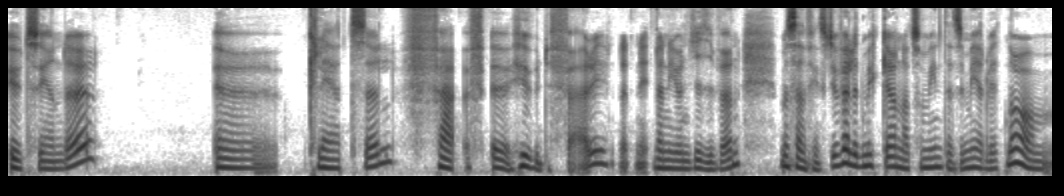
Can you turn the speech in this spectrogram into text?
Utseende, eh, klädsel, eh, hudfärg, den, den är ju en given. Men sen finns det ju väldigt mycket annat som vi inte ens är medvetna om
